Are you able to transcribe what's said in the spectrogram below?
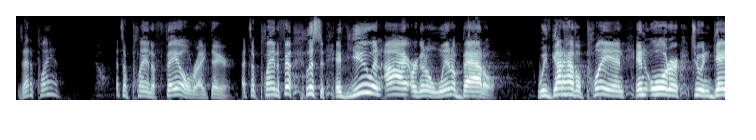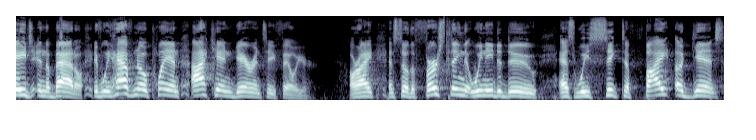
Is that a plan? No. That's a plan to fail right there. That's a plan to fail. Listen, if you and I are going to win a battle, we've got to have a plan in order to engage in the battle. If we have no plan, I can guarantee failure. All right? And so the first thing that we need to do as we seek to fight against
